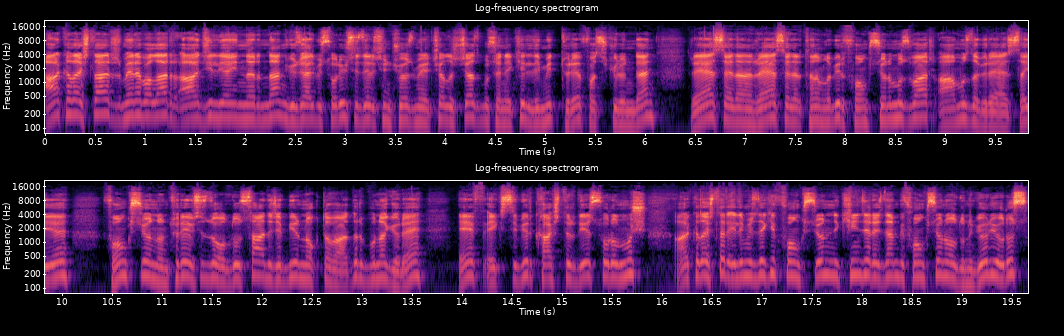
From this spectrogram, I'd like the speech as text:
Arkadaşlar merhabalar. Acil yayınlarından güzel bir soruyu sizler için çözmeye çalışacağız. Bu seneki limit türev fasikülünden reel sayıların reel sayılar tanımlı bir fonksiyonumuz var. A'mız da bir reel sayı. Fonksiyonun türevsiz olduğu sadece bir nokta vardır. Buna göre f eksi 1 kaçtır diye sorulmuş. Arkadaşlar elimizdeki fonksiyonun ikinci dereceden bir fonksiyon olduğunu görüyoruz.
